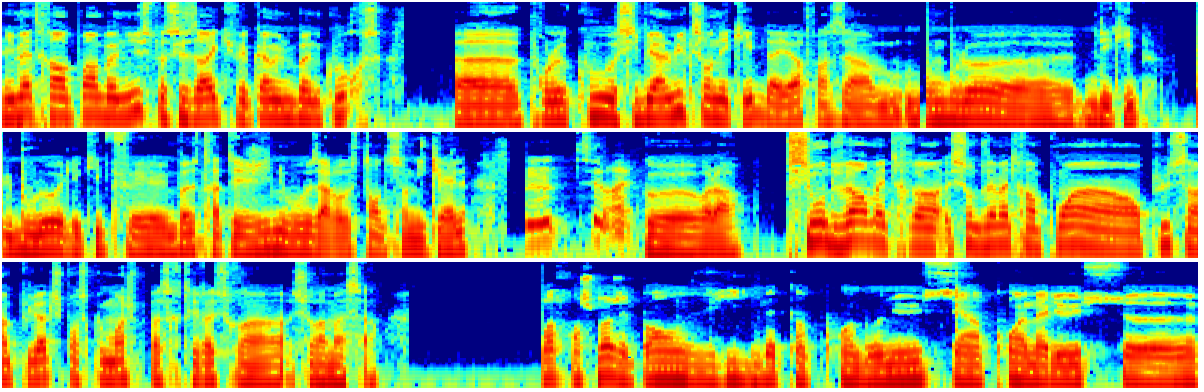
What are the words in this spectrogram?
Lui mettre un point bonus parce que c'est vrai qu'il fait quand même une bonne course. Euh, pour le coup, aussi bien lui que son équipe d'ailleurs. Enfin, c'est un bon boulot euh, d'équipe. Le boulot et l'équipe fait une bonne stratégie. Nouveaux arrêts au stand, ils sont nickel. Mm, c'est vrai. Euh, voilà. Si on devait en mettre un, si on devait mettre un point en plus à un pilote, je pense que moi je passerais sur un sur un Massa. Moi, franchement, j'ai pas envie de mettre un point bonus et un point malus. Euh,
